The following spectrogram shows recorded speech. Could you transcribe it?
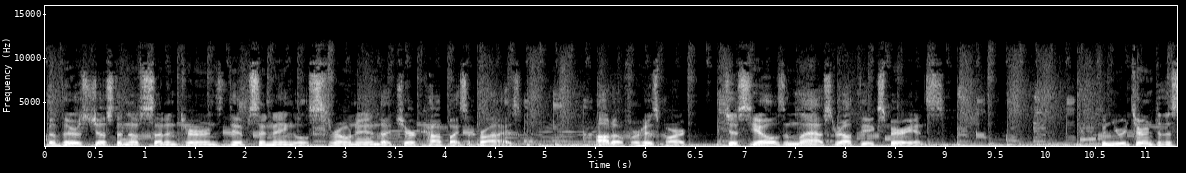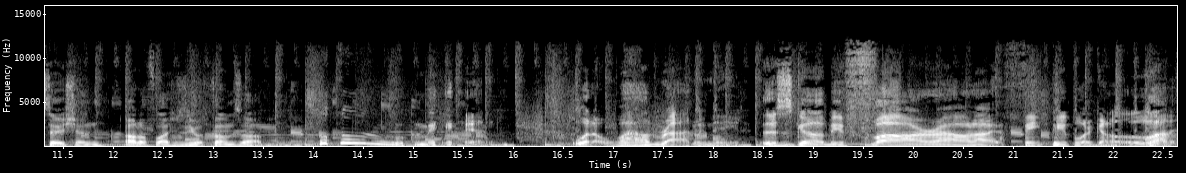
but there's just enough sudden turns, dips, and angles thrown in that you're caught by surprise. Otto, for his part, just yells and laughs throughout the experience. When you return to the station, Otto flashes you a thumbs up. Ooh, man. What a wild ride we made. This is gonna be far out. I think people are gonna love it.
